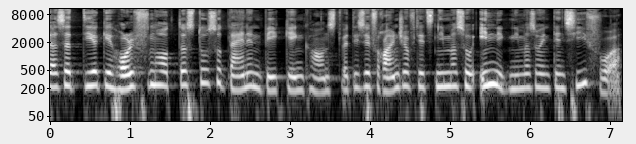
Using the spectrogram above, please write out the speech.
dass er dir geholfen hat, dass du so deinen Weg gehen kannst, weil diese Freundschaft jetzt nicht mehr so innig, nicht mehr so intensiv war.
